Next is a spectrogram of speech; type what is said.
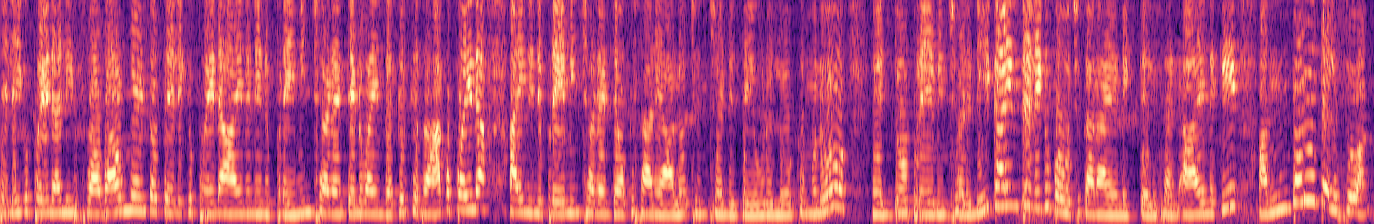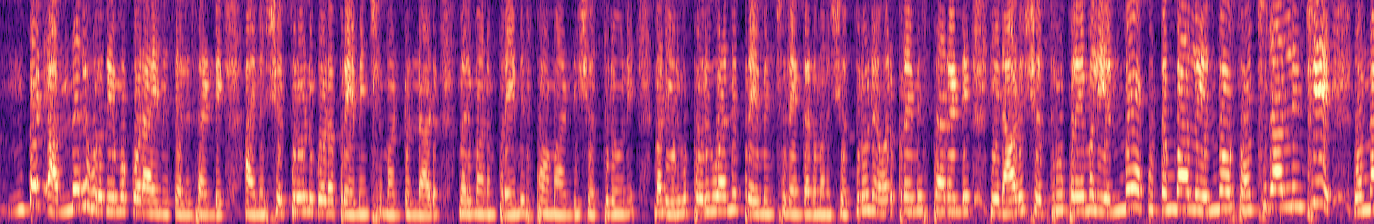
తెలియకపోయినా నీ స్వభావం ఏంటో తెలియకపోయినా ఆయన నిన్ను ప్రేమించాడంటే నువ్వు ఆయన దగ్గరికి రాకపోయినా ఆయన నిన్ను ప్రేమించాడంటే ఒకసారి ఆలోచించండి. దేవుడు లోకమును ఎంతో ప్రేమించాడు. నీకు ఆయన తెలియకపోవచ్చు కానీ ఆయన నీకు తెలుసండి. ఆయనకి అందరూ తెలుసు. అంతటి అందరి హృదయము కూడా ఆయన తెలుసండి. ఆయన శత్రువుని కూడా ప్రేమించమంటున్నాడు. మరి మనం ప్రేమిస్తామా అండి శత్రువుని? మన ఇరుగు పొరుగు వారిని ప్రేమించలేం కదా. మన శత్రువుని ఎవరు ప్రేమిస్తారండి? ఈనాడు శత్రు ప్రేమలు ఎన్నో కుటుంబాలు ఎన్నో సంవత్సరాల నుంచి ఉన్న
